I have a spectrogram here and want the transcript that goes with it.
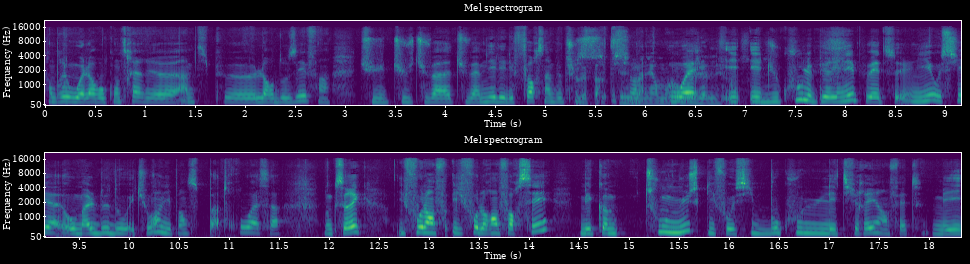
Cambrer, ou alors au contraire euh, un petit peu leur doser. Enfin, tu, tu, tu vas tu vas amener les, les forces un peu Tu plus de sur la- manière moins Ouais, homogène les et, et du coup, le périnée peut être lié aussi au mal de dos. Et tu vois, on n'y pense pas trop à ça. Donc c'est vrai qu'il faut, il faut le renforcer, mais comme tout muscle, il faut aussi beaucoup l'étirer en fait. Mais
